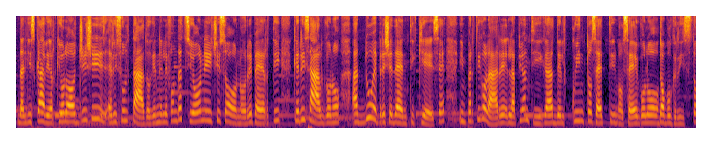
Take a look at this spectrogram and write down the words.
Dagli scavi archeologici è risultato che nelle fondazioni ci sono reperti che risalgono a due precedenti chiese, in particolare la più antica del V-VII secolo d.C.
